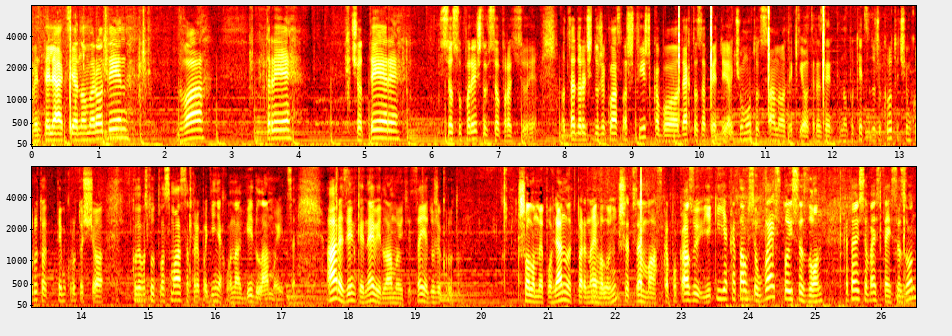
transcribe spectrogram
вентиляція номер один, два, три, чотири. Все суперечно, все працює. Оце, до речі, дуже класна ж фішка, бо дехто запитує, а чому тут саме отакі от резинки. Ну, поки це дуже круто. Чим круто, тим круто, що коли у вас тут пластмаса, при падіннях вона відламується. А резинки не відламуються. Це є дуже круто. Шолом ми поглянули, тепер найголовніше це маска. Показую, в якій я катався весь той сезон. Катаюся весь той сезон.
